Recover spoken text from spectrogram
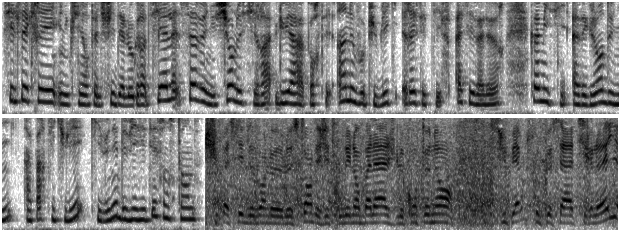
S'il s'est créé une clientèle fidèle au gratte-ciel, sa venue sur le Syrah lui a apporté un nouveau public réceptif à ses valeurs, comme ici avec Jean Denis, un particulier qui venait de visiter son stand. Je suis passé devant le, stand et j'ai trouvé l'emballage, le contenant superbe, je trouve que ça attire l'œil.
